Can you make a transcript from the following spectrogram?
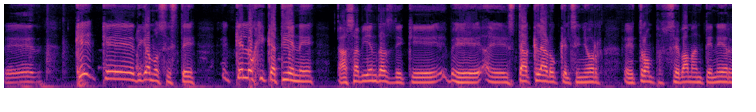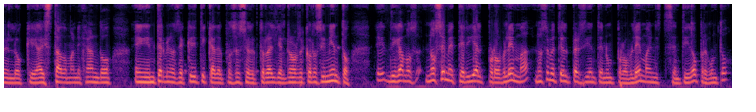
Eh, ¿qué, ¿Qué, digamos, este, qué lógica tiene a sabiendas de que eh, está claro que el señor eh, Trump se va a mantener en lo que ha estado manejando en, términos de crítica del proceso electoral y el no reconocimiento. Eh, digamos, ¿no se metería el problema, no se metería el presidente en un problema en este sentido? Pregunto.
